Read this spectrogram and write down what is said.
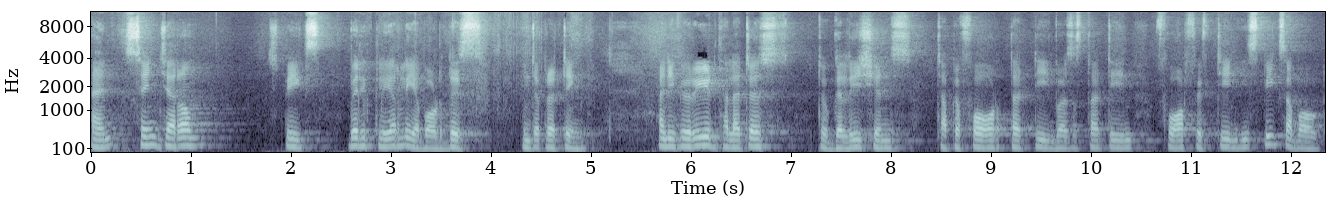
And St. Jerome speaks very clearly about this, interpreting. And if you read the letters to Galatians chapter 4, 13, verses 13, 4, 15, he speaks about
